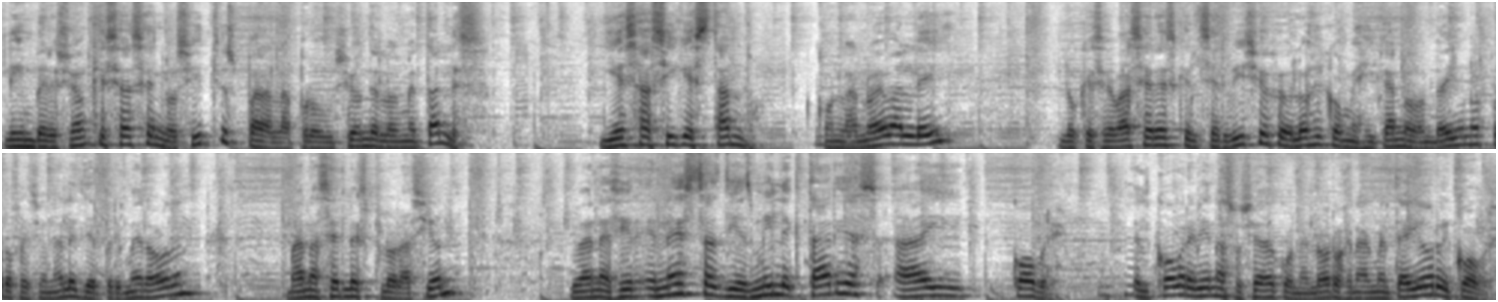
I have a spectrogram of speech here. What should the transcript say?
la inversión que se hace en los sitios para la producción de los metales. Y esa sigue estando. Con la nueva ley, lo que se va a hacer es que el Servicio Geológico Mexicano, donde hay unos profesionales de primer orden, van a hacer la exploración y van a decir, en estas 10.000 hectáreas hay cobre. El cobre viene asociado con el oro, generalmente hay oro y cobre.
